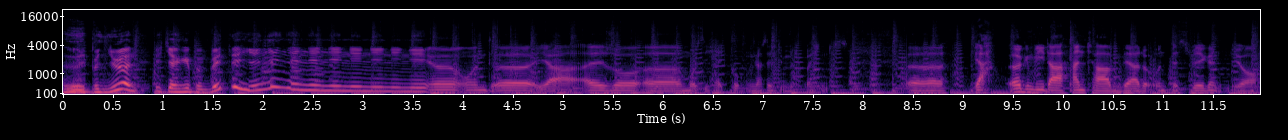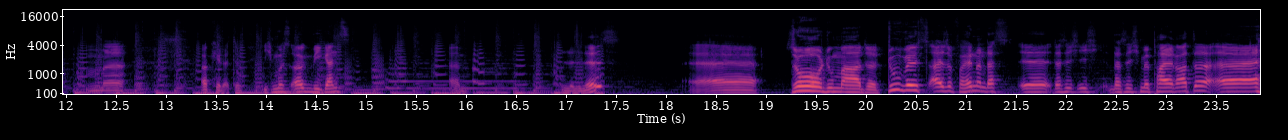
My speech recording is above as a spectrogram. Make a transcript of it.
ich bin Jürgen, ich denke von bitte hier, ne, ne, ne, ne, ne, ne, ne, ne, und, äh, ja, also, äh, muss ich halt gucken, dass ich dementsprechend das äh, ja, irgendwie da handhaben werde. Und deswegen, ja. Meh. Okay, Leute. Ich muss irgendwie ganz... Ähm, Lilith? Äh... So, du Made, du willst also verhindern, dass, äh, dass ich, ich, dass ich mit heirate? Äh,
